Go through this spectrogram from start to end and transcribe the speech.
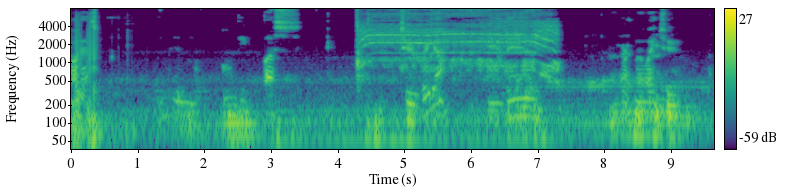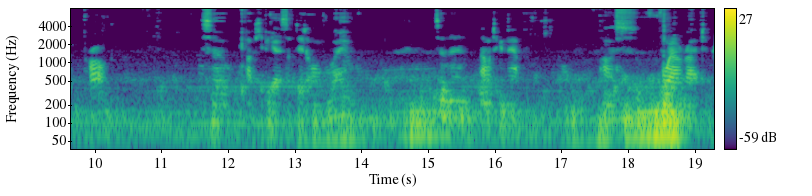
Guys, I'm on the bus to Riga and then work my way to Prague. So I'll keep you guys updated along the way. So then I'm gonna take a nap on this four hour ride to Riga.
